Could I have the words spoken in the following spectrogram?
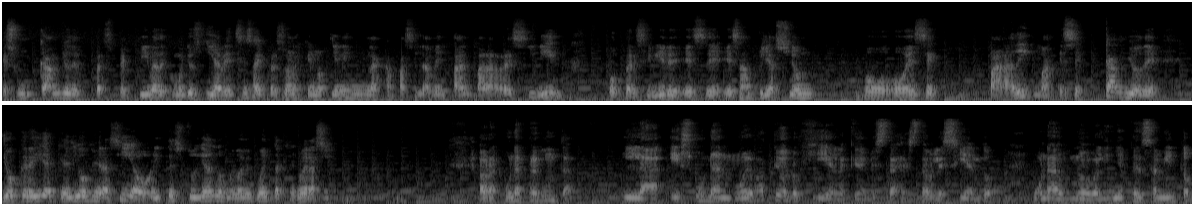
Es un cambio de perspectiva de cómo Dios. Y a veces hay personas que no tienen la capacidad mental para recibir o percibir ese, esa ampliación o, ese paradigma, ese cambio de yo creía que Dios era así, ahorita estudiando me doy cuenta que no era así. Ahora, una pregunta. La, ¿Es una nueva teología la que me estás estableciendo? ¿Una nueva línea de pensamiento?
